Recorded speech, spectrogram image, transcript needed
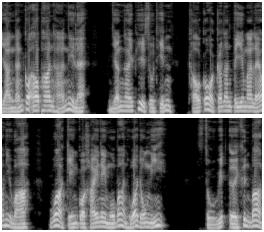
อย่างนั้นก็เอาพานหานนี่แหละ ยังไงพี่สุทิน เขาก็การันตีมาแล้วนี่ว่า ว่าเก่งกว่าใครในหมู่บ้านหัวดงนี้ สุวิทย์เอ่ยขึ้นบ้าง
